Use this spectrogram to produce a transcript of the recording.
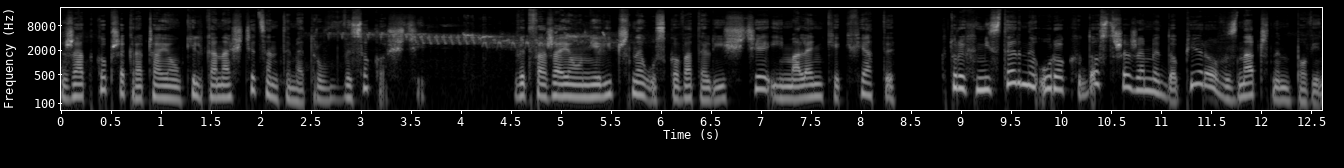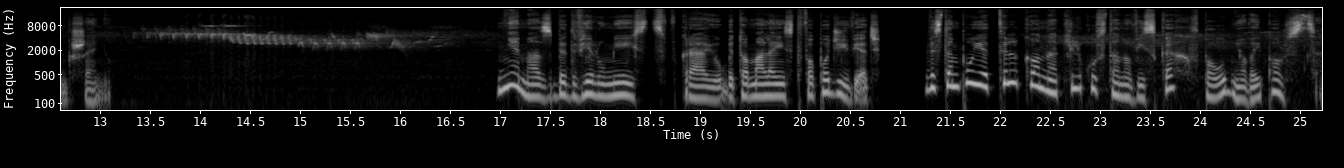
Rzadko przekraczają kilkanaście centymetrów wysokości. Wytwarzają nieliczne łuskowate liście i maleńkie kwiaty, których misterny urok dostrzeżemy dopiero w znacznym powiększeniu. Nie ma zbyt wielu miejsc w kraju, by to maleństwo podziwiać. Występuje tylko na kilku stanowiskach w południowej Polsce.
